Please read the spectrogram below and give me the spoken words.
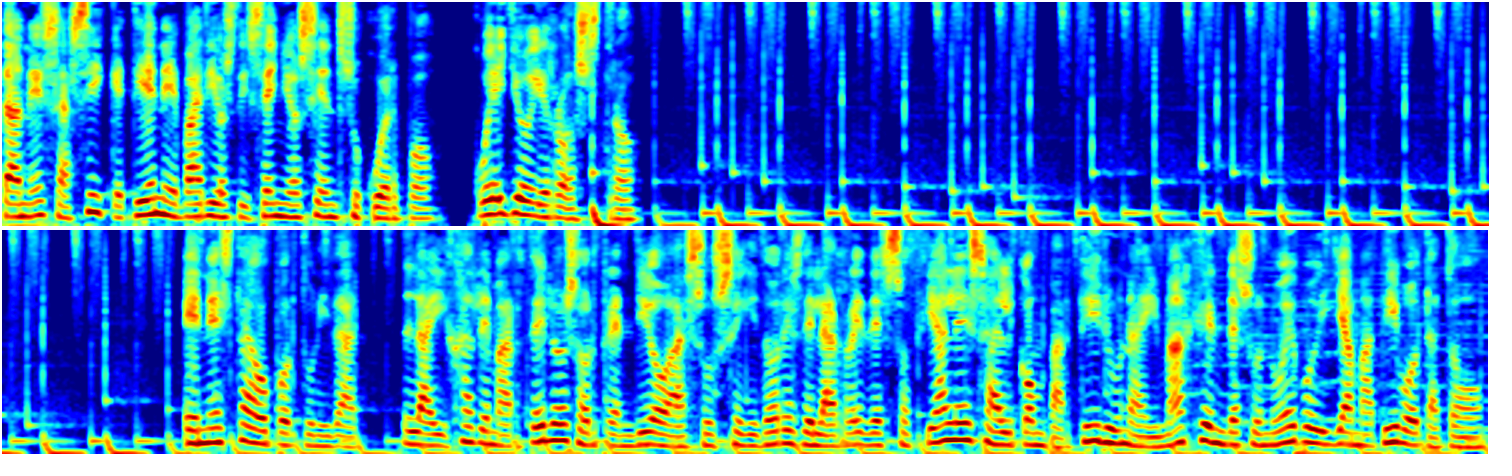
Tan es así que tiene varios diseños en su cuerpo, cuello y rostro. En esta oportunidad, la hija de Marcelo sorprendió a sus seguidores de las redes sociales al compartir una imagen de su nuevo y llamativo tatuaje.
